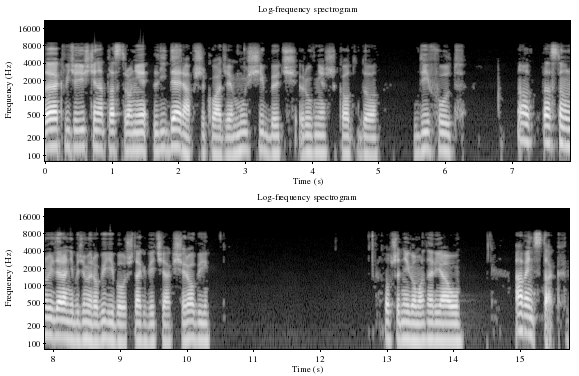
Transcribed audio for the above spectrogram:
Tak jak widzieliście na plastronie lidera przykładzie, musi być również kod do default no, custom readera nie będziemy robili, bo już tak wiecie jak się robi. Z poprzedniego materiału. A więc tak,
